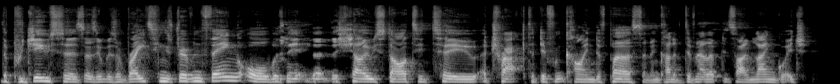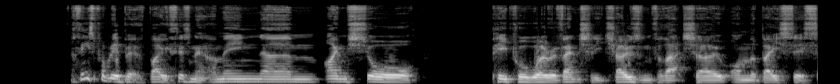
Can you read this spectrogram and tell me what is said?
the producers as it was a ratings driven thing, or was it that the show started to attract a different kind of person and kind of developed its own language? I think it's probably a bit of both, isn't it? I mean, um, I'm sure people were eventually chosen for that show on the basis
